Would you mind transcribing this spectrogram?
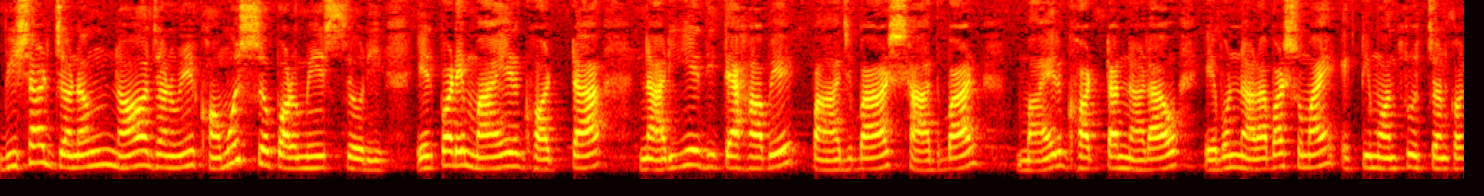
বিসর্জনং ন জন্মে ক্ষমস্য পরমেশ্বরী। এরপরে মায়ের ঘরটা নাড়িয়ে দিতে হবে পাঁচবার, সাতবার। মায়ের ঘরটা নাড়াও এবং নাড়াবার সময় একটি মন্ত্র উচ্চারণ কর।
